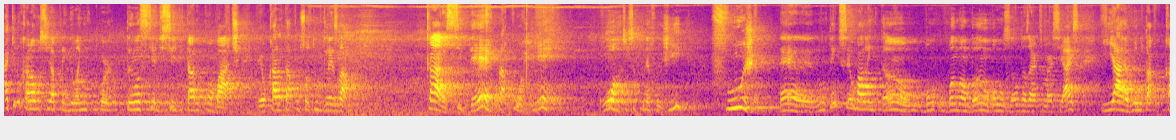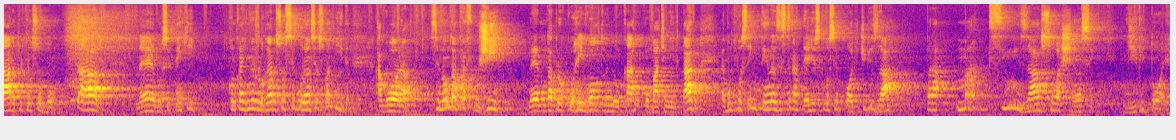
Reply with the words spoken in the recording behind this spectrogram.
Aqui no canal você já aprendeu a importância de se evitar o combate. Aí o cara tá com o soco inglês lá. Cara, se der para correr, corra, se você puder fugir, fuja. Né? Não tem que ser o valentão, o, o bambambam, o bonzão das artes marciais e ah, eu vou lutar com o cara porque eu sou bom. Cuidado, né? Você tem que colocar em primeiro lugar a sua segurança e a sua vida. Agora, se não dá para fugir, né, não dá para correr em volta do meu carro, combate inevitável, é bom que você entenda as estratégias que você pode utilizar para maximizar a sua chance de vitória.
